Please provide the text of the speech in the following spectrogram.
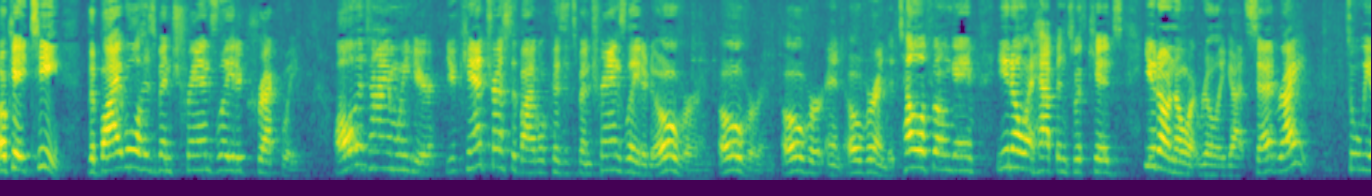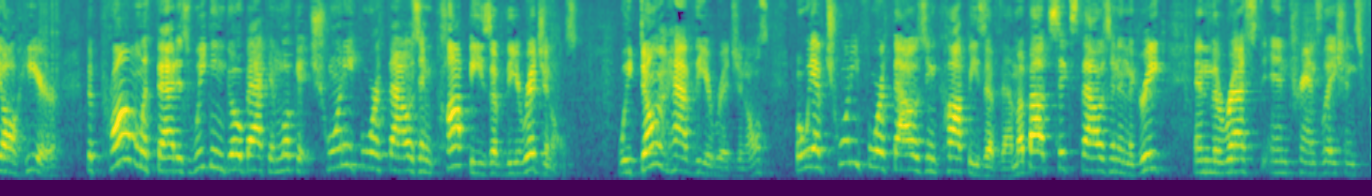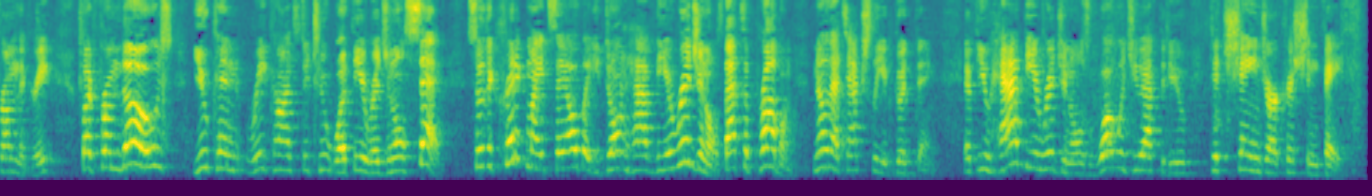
Okay, T. The Bible has been translated correctly. All the time we hear, you can't trust the Bible because it's been translated over and over and over and over. in the telephone game, you know what happens with kids. You don't know what really got said, right? That's what we all hear. The problem with that is we can go back and look at 24,000 copies of the originals. We don't have the originals, but we have 24,000 copies of them, about 6,000 in the Greek, and the rest in translations from the Greek. But from those, you can reconstitute what the original said. So the critic might say, oh, but you don't have the originals. That's a problem. No, that's actually a good thing. If you had the originals, what would you have to do to change our Christian faith?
